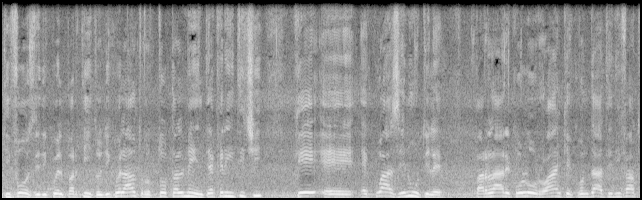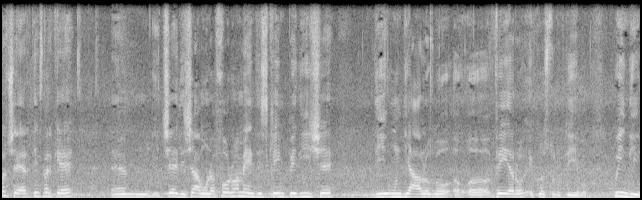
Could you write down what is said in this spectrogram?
tifosi di quel partito o di quell'altro totalmente acritici che è, eh, è quasi inutile parlare con loro anche con dati di fatto certi perché ehm, c'è diciamo, una forma mentis che impedisce di un dialogo uh, vero e costruttivo. Quindi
